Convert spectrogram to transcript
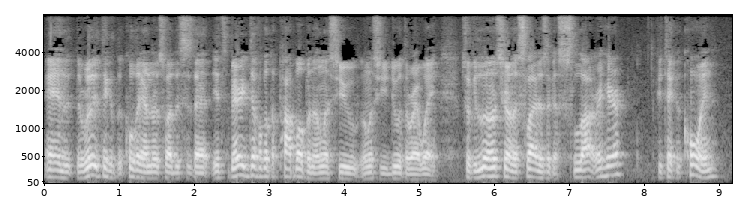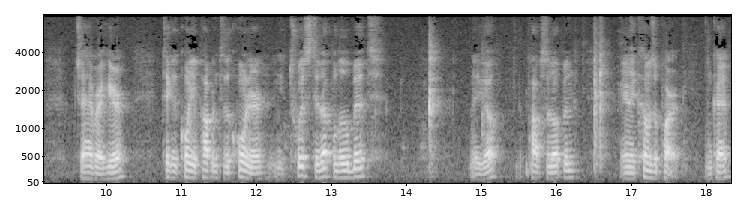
And the really thing, the cool thing I noticed about this is that it's very difficult to pop open unless you unless you do it the right way. So if you notice here on the slide, there's like a slot right here. If you take a coin, which I have right here, take a coin, you pop it into the corner, and you twist it up a little bit. There you go. It pops it open, and it comes apart. Okay.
